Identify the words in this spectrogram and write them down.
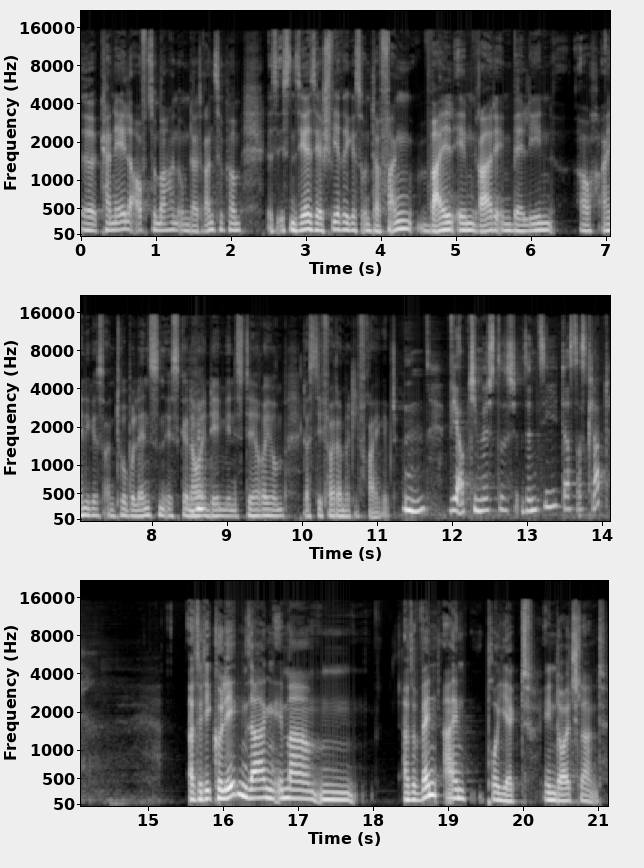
äh, Kanäle aufzumachen, um da dran zu kommen. Das ist ein sehr, sehr schwieriges Unterfangen, weil eben gerade in Berlin auch einiges an Turbulenzen ist, genau mhm. in dem Ministerium, das die Fördermittel freigibt. Mhm. Wie optimistisch sind Sie, dass das klappt? Also die Kollegen sagen immer, mm, also wenn ein Projekt in Deutschland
